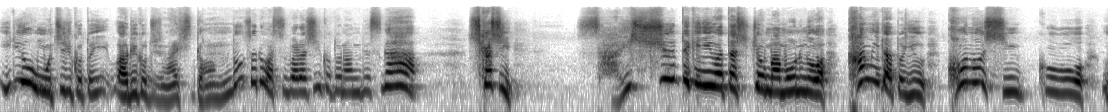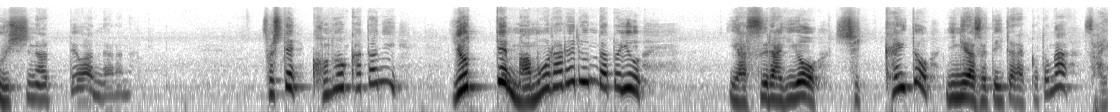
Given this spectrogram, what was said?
医療を用いること悪いことじゃないしどんどんそれは素晴らしいことなんですがしかし最終的に私を守るのは神だというこの信仰を失ってはならないそしてこの方によって守られるんだという安らぎをしっかりと握らせていただくことが幸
